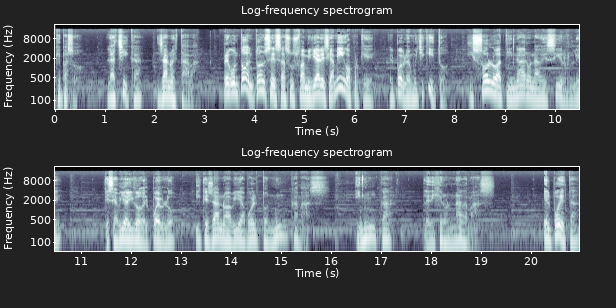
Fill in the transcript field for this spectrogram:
¿qué pasó? La chica ya no estaba. Preguntó entonces a sus familiares y amigos, porque el pueblo es muy chiquito, y solo atinaron a decirle que se había ido del pueblo y que ya no había vuelto nunca más. Y nunca le dijeron nada más. El poeta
